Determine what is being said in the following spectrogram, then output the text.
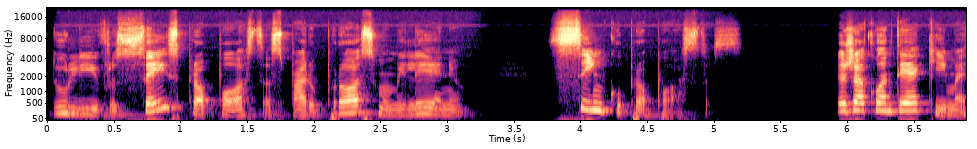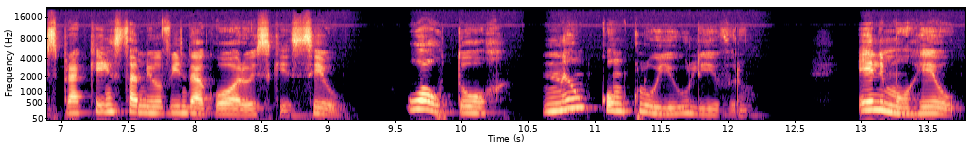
do livro Seis Propostas para o Próximo Milênio, cinco propostas. Eu já contei aqui, mas para quem está me ouvindo agora ou esqueceu, o autor não concluiu o livro. Ele morreu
